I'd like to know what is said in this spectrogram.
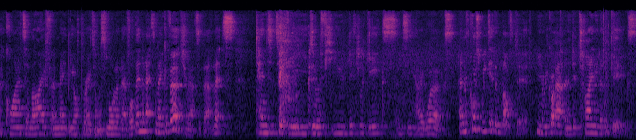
a quieter life and maybe operate on a smaller level, then let's make a virtue out of that. Let's tentatively do a few little gigs and see how it works. And of course, we did and loved it. You know, we got out and did tiny little gigs.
